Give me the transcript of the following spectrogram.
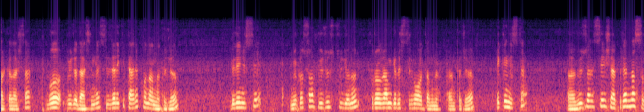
Arkadaşlar bu video dersinde sizlere iki tane konu anlatacağım. Birincisi Microsoft Visual Studio'nun program geliştirme ortamını tanıtacağım. İkincisi de e, Visual C Sharp ile nasıl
